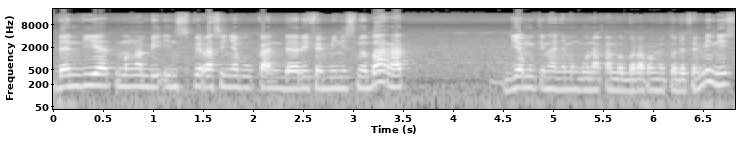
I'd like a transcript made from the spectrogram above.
dan dia mengambil inspirasinya bukan dari feminisme barat, dia mungkin hanya menggunakan beberapa metode feminis,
